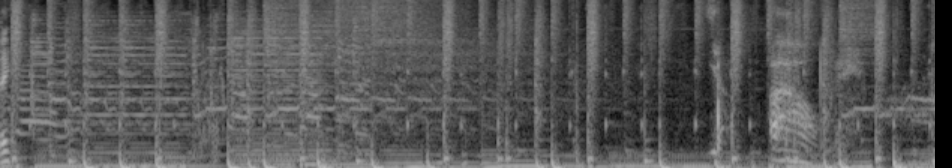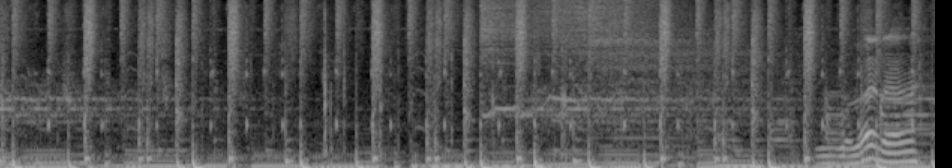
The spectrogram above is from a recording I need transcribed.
Like, Wala na.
